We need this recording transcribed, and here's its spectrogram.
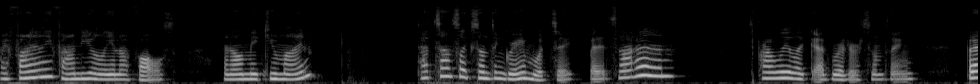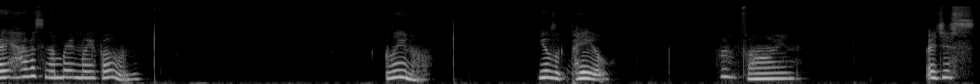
I finally found you, Elena Falls, and I'll make you mine? That sounds like something Graham would say, but it's not him. It's probably like Edward or something. But I have his number in my phone. Elena, you look pale. I'm fine. I just,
